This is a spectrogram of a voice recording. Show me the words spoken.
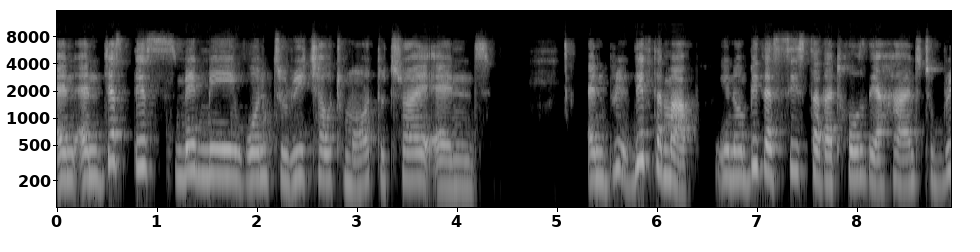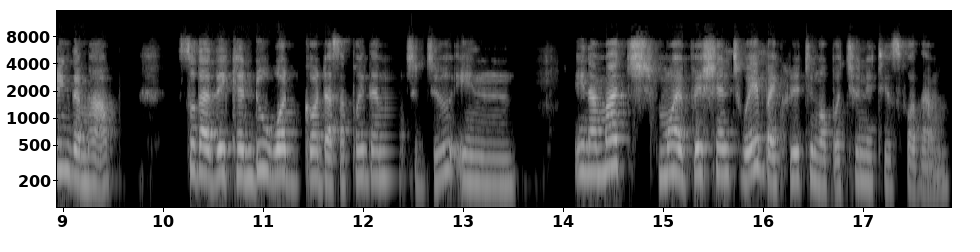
And, and just this made me want to reach out more to try and, and lift them up, you know, be the sister that holds their hand to bring them up so that they can do what God has appointed them to do in, in a much more efficient way by creating opportunities for them.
